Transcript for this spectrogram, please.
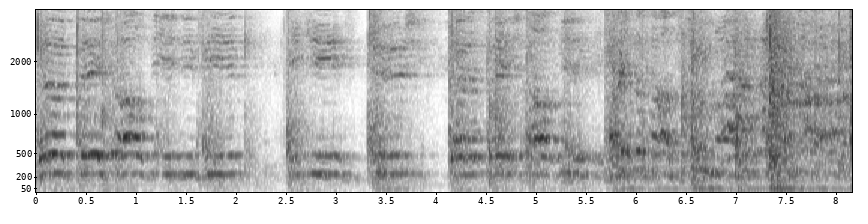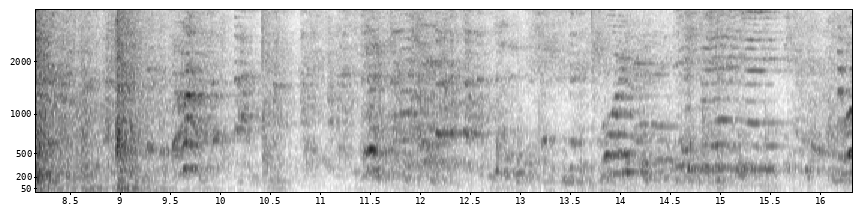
4, 5, 6, 7, 1, 2, 3, 4, 5, 6, 7. Başta sağa sola. Tamam. Bu oyun... Ben yani Bu...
